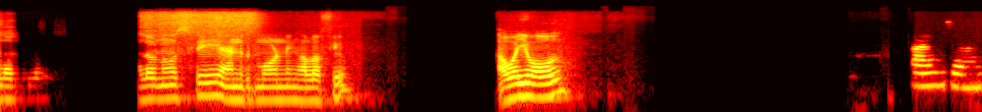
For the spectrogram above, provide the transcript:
Hello. Hello, Namaste, and good morning, all of you. How are you all? Fine, sir.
